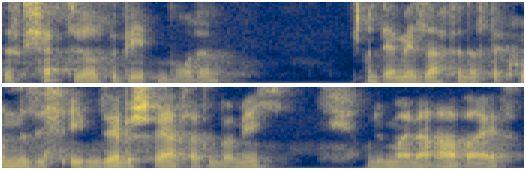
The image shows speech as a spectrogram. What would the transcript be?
des Geschäftsführers gebeten wurde und der mir sagte, dass der Kunde sich eben sehr beschwert hat über mich und über meine Arbeit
